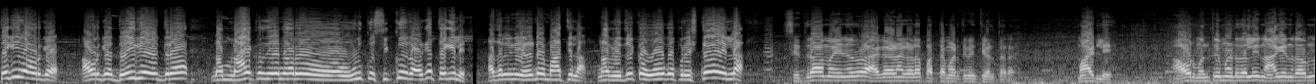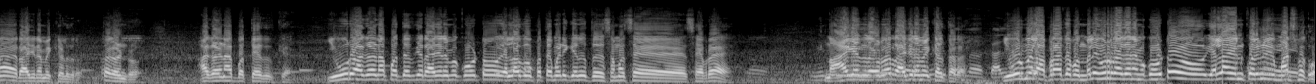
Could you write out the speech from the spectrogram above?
ತೆಗೀಲಿ ಅವ್ರಿಗೆ. ಅವ್ರಿಗೆ ಧೈರ್ಯ ಇದ್ರೆ ನಮ್ಮ ನಾಯಕರದ್ದು ಏನಾದ್ರು ಉಳುಕು ಸಿಕ್ಕಿದ್ರೆ ಅವ್ರಿಗೆ ತೆಗಿಲಿ. ಅದರಲ್ಲಿ ಎರಡನೇ ಮಾತಿಲ್ಲ. ನಾವು ಎದುರ್ಕ ಹೋಗೋ ಪ್ರಶ್ನೆ ಇಲ್ಲ. ಸಿದ್ದರಾಮಯ್ಯನವರು ಹಗರಣಗಳ ಪತ್ತೆ ಮಾಡ್ತೀವಿ ಅಂತ ಹೇಳ್ತಾರೆ. ಮಾಡಲಿ. ಅವ್ರ ಮಂತ್ರಿಮಂಡಲದಲ್ಲಿ ನಾಗೇಂದ್ರ ಅವ್ರನ್ನ ರಾಜೀನಾಮೆ ಕೇಳಿದ್ರು ತಗೊಂಡ್ರು. ಹಗರಣ ಪತ್ತೆ ಅದಕ್ಕೆ ಇವರು ಹಗರಣ ಪತ್ತೆಗೆ ರಾಜೀನಾಮೆ ಕೊಟ್ಟು ಎಲ್ಲದೂ ಪತ್ತೆ ಮಾಡಿ ಏನು ಸಮಸ್ಯೆ ಸಾಹೇಬ್ರೆ. ನಾಗೇಂದ್ರ ಅವ್ರನ್ನ ರಾಜೀನಾಮೆ ಕೇಳ್ತಾರೆ. ಇವ್ರ ಮೇಲೆ ಅಪರಾಧ ಬಂದ್ಮೇಲೆ ಇವ್ರು ರಾಜೀನಾಮೆ ಕೊಟ್ಟು ಎಲ್ಲ ಎನ್ಕ್ವೈರಿ ಮಾಡಿಸ್ಬೇಕು.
